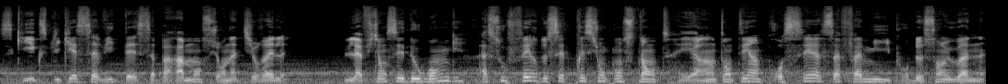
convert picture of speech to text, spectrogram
ce qui expliquait sa vitesse apparemment surnaturelle. La fiancée de Wang a souffert de cette pression constante et a intenté un procès à sa famille pour 200 yuan,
